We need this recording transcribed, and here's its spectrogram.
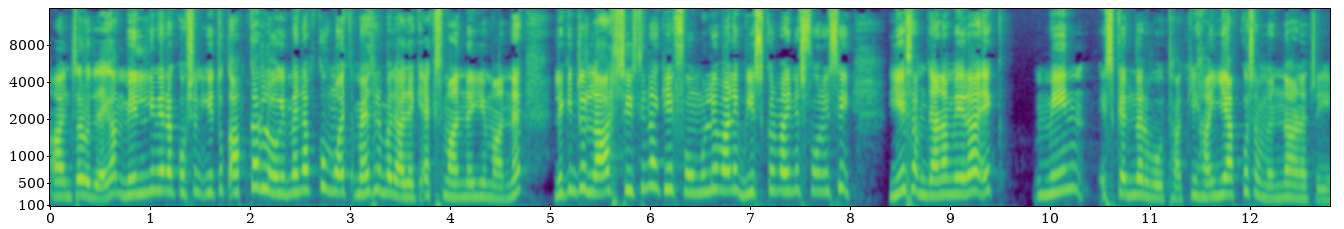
आंसर हो जाएगा। मेनली मेरा क्वेश्चन ये तो आप कर लोगे। मैंने आपको मैथड बता दिया कि एक्स मानना है, ये मानना है। लेकिन जो लास्ट चीज़ थी ना कि फॉर्मूले वाले b square minus four a c ये समझाना मेरा एक मेन इसके अंदर वो था कि हाँ ये आपको समझना आना चाहिए।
